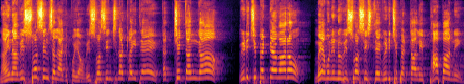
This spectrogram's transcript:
నాయన విశ్వసించలేకపోయాం. విశ్వసించినట్లయితే ఖచ్చితంగా విడిచిపెట్టేవారం. మేము నిన్ను విశ్వసిస్తే విడిచిపెట్టాలి పాపాన్ని.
